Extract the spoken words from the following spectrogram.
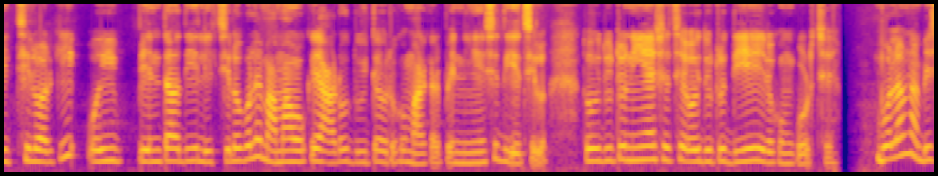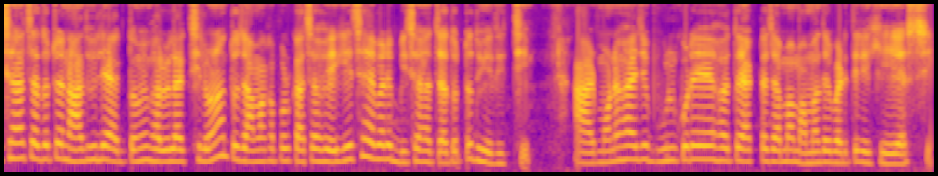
লিখছিল আর কি, ওই পেনটা দিয়ে লিখছিল বলে মামা ওকে আরও দুইটা ওরকম মার্কার পেন নিয়ে এসে দিয়েছিল। তো ওই দুটো নিয়ে এসেছে, ওই দুটো দিয়ে এরকম করছে। বললাম না, বিছানার চাদরটা না ধুলে একদমই ভালো লাগছিল না, তো জামা কাপড় কাঁচা হয়ে গিয়েছে, এবারে বিছানার চাদরটা ধুয়ে দিচ্ছি। আর মনে হয় যে ভুল করে হয়তো একটা জামা মামাদের বাড়িতে রেখেই আসছি।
